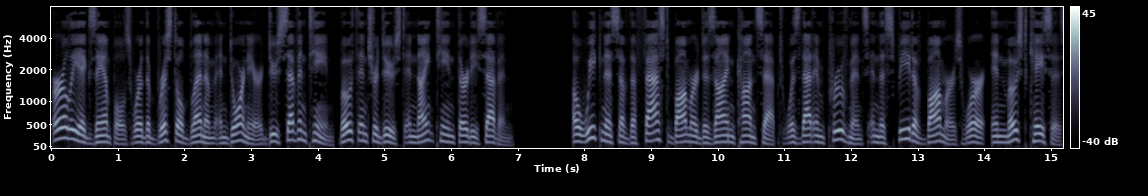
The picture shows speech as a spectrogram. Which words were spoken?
Early examples were the Bristol Blenheim and Dornier Do 17 both introduced in 1937. A weakness of the fast bomber design concept was that improvements in the speed of bombers were, in most cases,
